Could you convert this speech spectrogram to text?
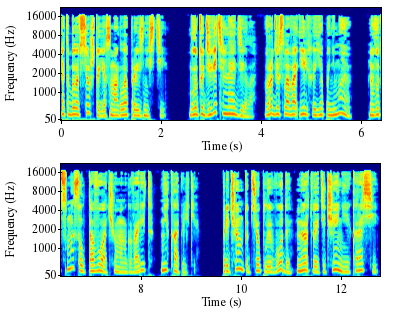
Это было все, что я смогла произнести. Вот удивительное дело. Вроде слова Ильха я понимаю, но вот смысл того, о чем он говорит, ни капельки. Причем тут теплые воды, мертвое течение и караси?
